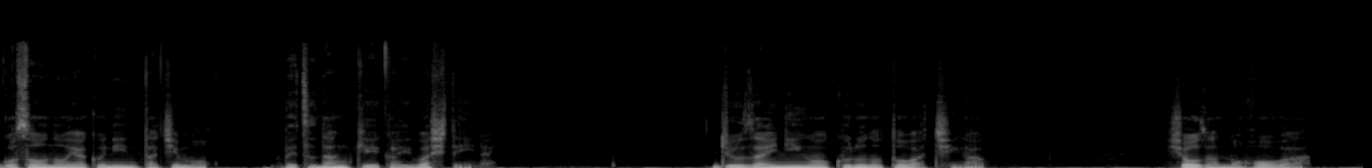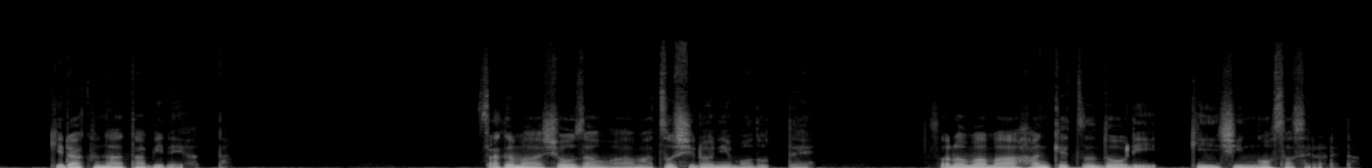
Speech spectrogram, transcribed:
護送の役人たちも別段警戒はしていない。重罪人を送るのとは違う。正山の方は気楽な旅であった。佐久間正山は松代に戻って、そのまま判決通り謹慎をさせられた。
